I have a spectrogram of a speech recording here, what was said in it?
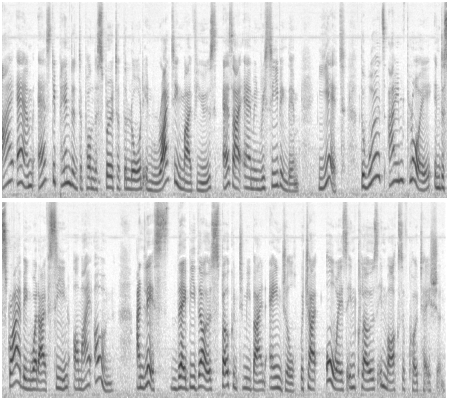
I am as dependent upon the Spirit of the Lord in writing my views as I am in receiving them. Yet, the words I employ in describing what I've seen are my own, unless they be those spoken to me by an angel, which I always enclose in marks of quotation.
